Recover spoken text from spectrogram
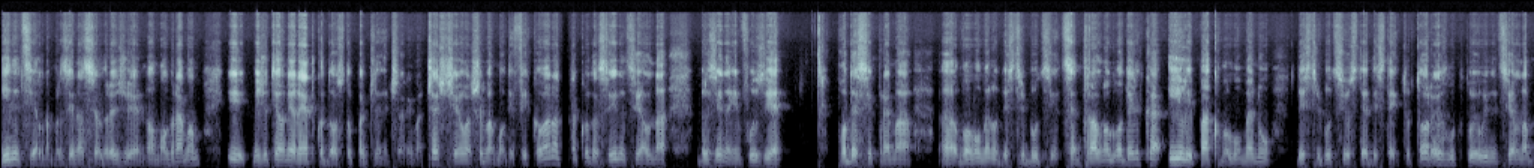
Inicijalna brzina se određuje nomogramom i međutim on je redko dostupan kliničarima. Češće je ova šema modifikovana tako da se inicijalna brzina infuzije podesi prema volumenu distribucije centralnog odeljka ili pak volumenu distribuciju steady state. To rezultuje u inicijalnom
